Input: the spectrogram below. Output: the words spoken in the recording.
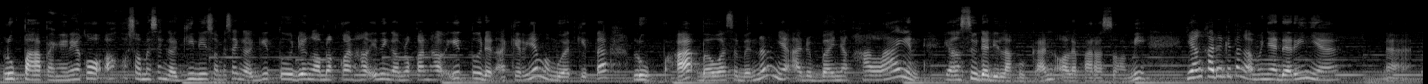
lupa pengennya kok, oh kok suami saya nggak gini, suami saya nggak gitu, dia nggak melakukan hal ini, nggak melakukan hal itu, dan akhirnya membuat kita lupa bahwa sebenarnya ada banyak hal lain yang sudah dilakukan oleh para suami yang kadang kita nggak menyadarinya. Nah,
